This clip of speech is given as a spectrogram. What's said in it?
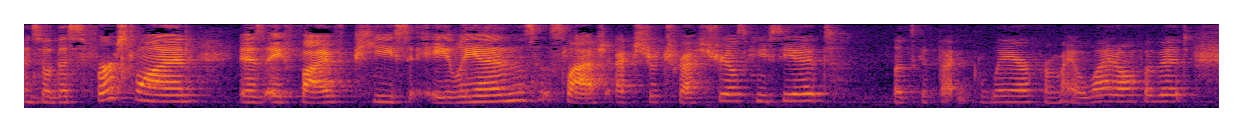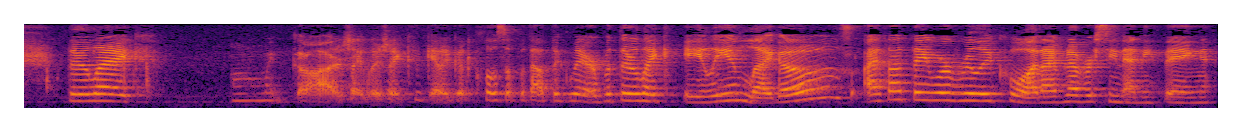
And so this first one is a five-piece aliens slash extraterrestrials. Can you see it? Let's get that glare from my light off of it. They're like, oh my gosh, I wish I could get a good close-up without the glare, but they're like alien Legos. I thought they were really cool, and I've never seen anything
